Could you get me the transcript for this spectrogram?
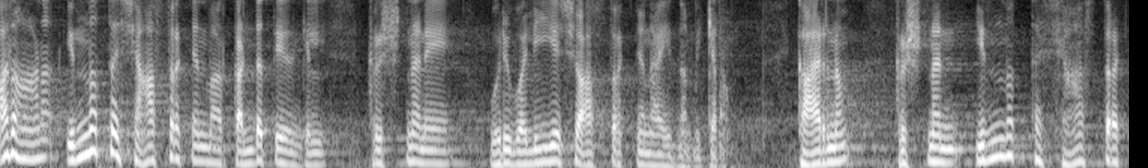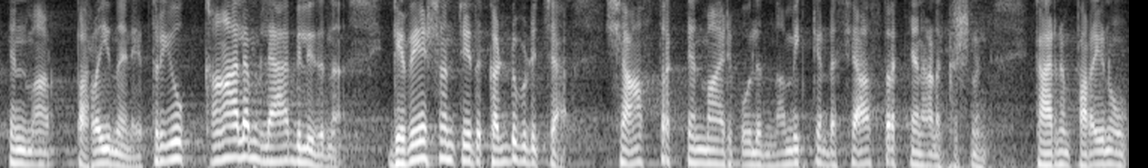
അതാണ് ഇന്നത്തെ ശാസ്ത്രജ്ഞന്മാർ കണ്ടെത്തിയതെങ്കിൽ കൃഷ്ണനെ ഒരു വലിയ ശാസ്ത്രജ്ഞനായി നമിക്കണം. കാരണം കൃഷ്ണൻ ഇന്നത്തെ ശാസ്ത്രജ്ഞന്മാർ പറയുന്നതിന് എത്രയോ കാലം ലാബിലിരുന്ന് ഗവേഷണം ചെയ്ത് കണ്ടുപിടിച്ച ശാസ്ത്രജ്ഞന്മാർ പോലും നമിക്കേണ്ട ശാസ്ത്രജ്ഞനാണ് കൃഷ്ണൻ. കാരണം പറയണു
